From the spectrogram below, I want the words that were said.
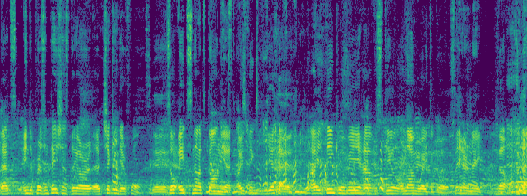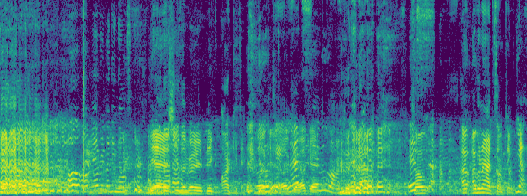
that in the presentations they are uh, checking their phones. Yeah, yeah, so yeah. it's not done names yet. I think mentioned. yeah, I think we have still a long way to go. Say her name. No. oh, oh, everybody knows her. Yeah, she's a very big architect. Okay, okay, Okay. let's okay. Move on. So I, I want to add something. yes.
